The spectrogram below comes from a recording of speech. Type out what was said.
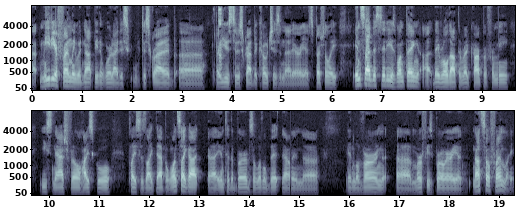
uh, media friendly would not be the word I des- describe uh, or use to describe the coaches in that area. Especially inside the city is one thing. Uh, they rolled out the red carpet for me, East Nashville High School, places like that. But once I got uh, into the burbs a little bit down in uh, in La Vergne, uh, Murfreesboro area, not so friendly.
